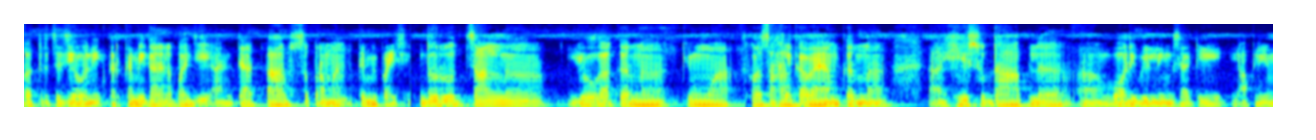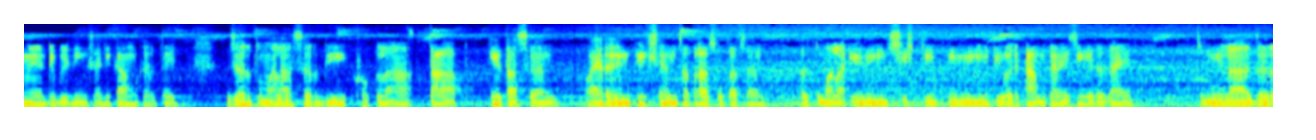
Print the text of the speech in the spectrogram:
रात्रीचं जेवण एक तर कमी करायला पाहिजे आणि त्यात कार्ब्सचं प्रमाण कमी पाहिजे. दररोज चालणं योगा करणं किंवा थोडासा हलका व्यायाम करणं हे सुद्धा आपलं बॉडी बिल्डिंगसाठी आपली इम्युनिटी बिल्डिंगसाठी काम करते जर तुम्हाला सर्दी खोकला ताप येत असेल व्हायरल इन्फेक्शनचा त्रास होत असेल तर तुम्हाला इम्युन सिस्टीम इम्युनिटीवर काम करण्याची गरज आहे. तुम्हाला जर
